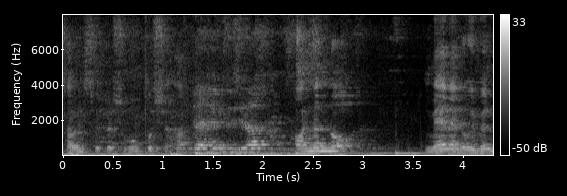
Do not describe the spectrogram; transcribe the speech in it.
sub inspector Shubhankar Saha অন্যান্য ম্যান অ্যান্ড উইমেন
